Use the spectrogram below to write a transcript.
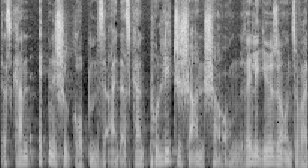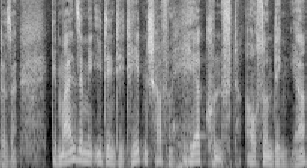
Das kann ethnische Gruppen sein, das kann politische Anschauungen, religiöse und so weiter sein. Gemeinsame Identitäten schaffen, Herkunft, auch so ein Ding, ja.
